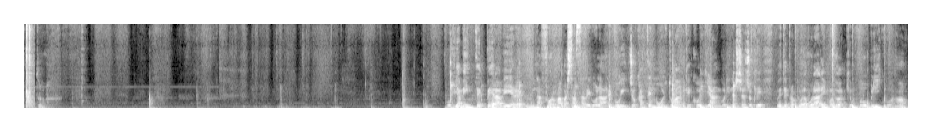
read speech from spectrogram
4. Ovviamente per avere una forma abbastanza regolare voi giocate molto anche con gli angoli, nel senso che dovete proprio lavorare in modo anche un po' obliquo, no?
